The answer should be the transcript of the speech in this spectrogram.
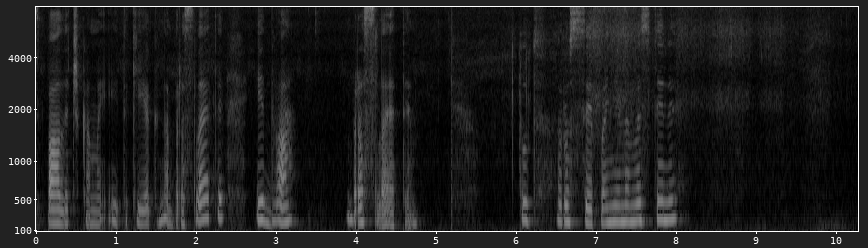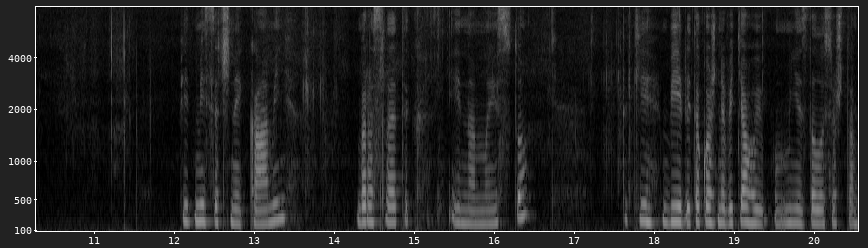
з паличками, і такі, як на браслети, і два браслети. Тут розсипані намистини. Підмісячний камінь, браслетик і намисто. Такі білі, також не витягую, бо мені здалося, що там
